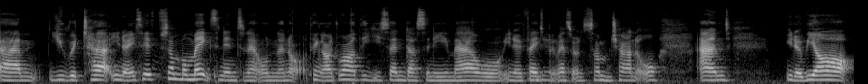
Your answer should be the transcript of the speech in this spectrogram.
um you return you know so if someone makes an internet or they're not thing i'd rather you send us an email or you know facebook Yeah. message on some channel and you know we are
